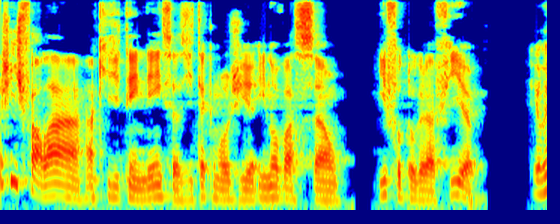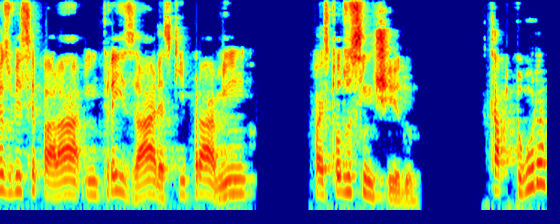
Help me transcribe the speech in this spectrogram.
Para a gente falar aqui de tendências de tecnologia, inovação e fotografia, eu resolvi separar em três áreas que, para mim, faz todo sentido captura,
